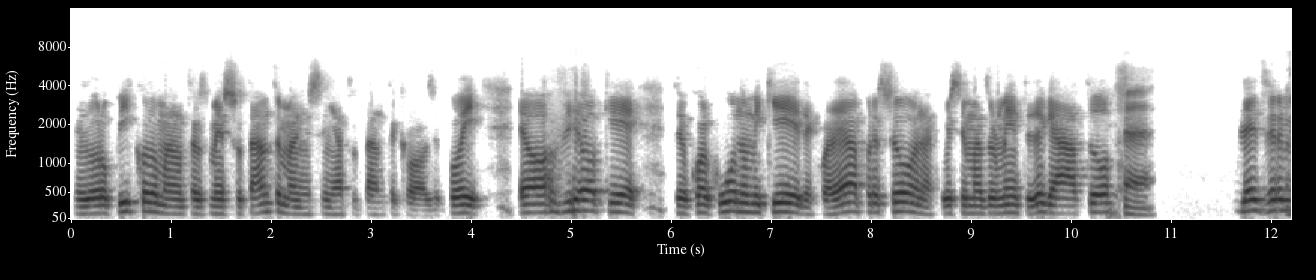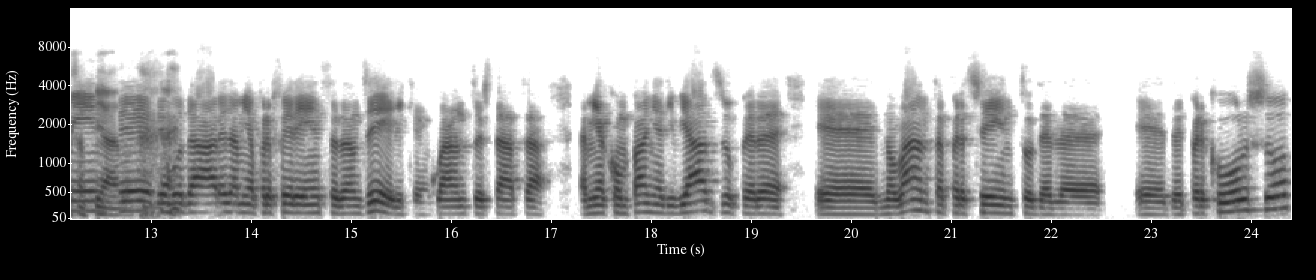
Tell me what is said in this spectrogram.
nel loro piccolo mi hanno trasmesso tanto e mi hanno insegnato tante cose. Poi è ovvio che se qualcuno mi chiede qual è la persona a cui sei maggiormente legato, eh leggermente devo dare la mia preferenza ad Angelica, in quanto è stata la mia compagna di viaggio per eh, il 90% del, eh, del percorso,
